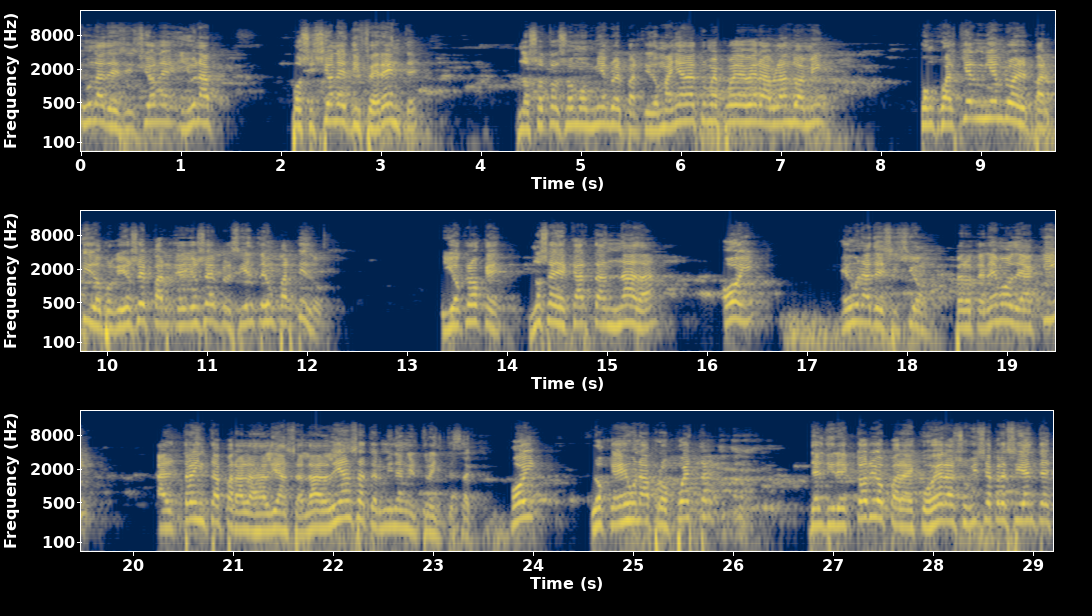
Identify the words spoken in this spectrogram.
unas decisiones y unas posiciones diferentes, nosotros somos miembros del partido. Mañana tú me puedes ver hablando a mí con cualquier miembro del partido, porque yo soy, par- yo soy el presidente de un partido. Y yo creo que no se descarta nada. Hoy es una decisión, pero tenemos de aquí al 30 para las alianzas. Las alianzas terminan el 30. Exacto. Hoy lo que es una propuesta del directorio para escoger a su vicepresidente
